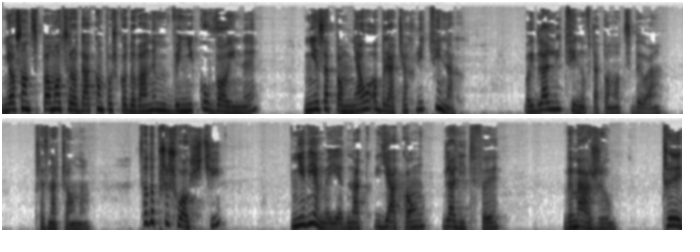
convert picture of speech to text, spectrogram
niosąc pomoc rodakom poszkodowanym w wyniku wojny, nie zapomniał o braciach Litwinach, bo i dla Litwinów ta pomoc była przeznaczona. Co do przyszłości, nie wiemy jednak, jaką dla Litwy wymarzył. Czy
